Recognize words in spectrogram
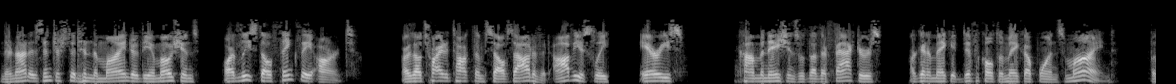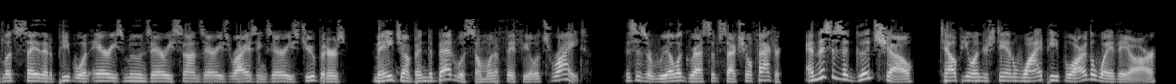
They're not as interested in the mind or the emotions, or at least they'll think they aren't. Or they'll try to talk themselves out of it. Obviously, Aries combinations with other factors are going to make it difficult to make up one's mind. But let's say that people with Aries moons, Aries suns, Aries risings, Aries Jupiters may jump into bed with someone if they feel it's right. This is a real aggressive sexual factor. And this is a good show to help you understand why people are the way they are.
